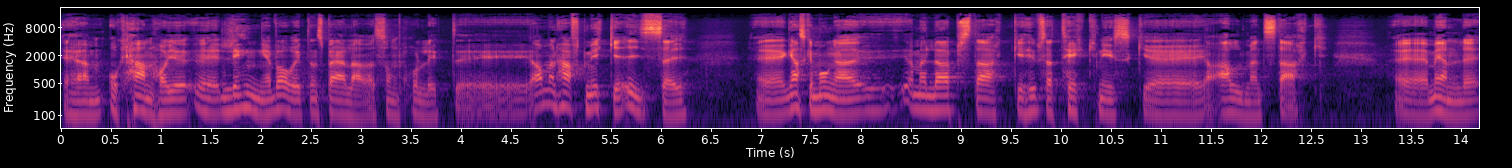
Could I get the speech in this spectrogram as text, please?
Ehm, och han har ju eh, länge varit en spelare som hållit, eh, ja men haft mycket i sig. Eh, ganska många, ja men löpstark, hyfsat teknisk, eh, ja, allmänt stark. Eh, men eh,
